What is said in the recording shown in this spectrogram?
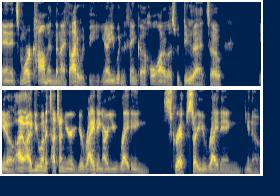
and it's more common than I thought it would be. You know, you wouldn't think a whole lot of us would do that. So, you know, I, I do want to touch on your your writing. Are you writing scripts? Are you writing, you know,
